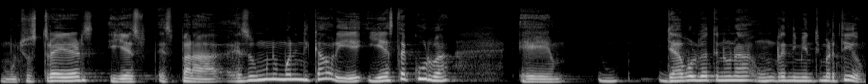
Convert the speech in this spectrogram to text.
muchos traders, y es, es, para, es un, buen indicador. Y, esta curva eh, ya volvió a tener un rendimiento invertido.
